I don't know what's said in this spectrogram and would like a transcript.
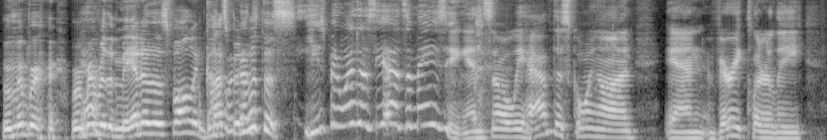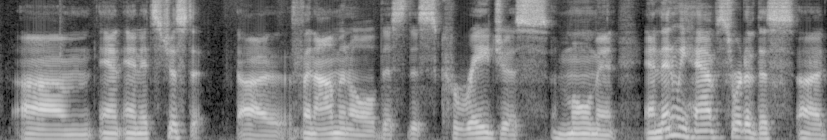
remember remember the manna that's falling? God's been what with us. He's been with us. Yeah, it's amazing. And so we have this going on, and very clearly, um, and and it's just uh, phenomenal. This this courageous moment, and then we have sort of this uh,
